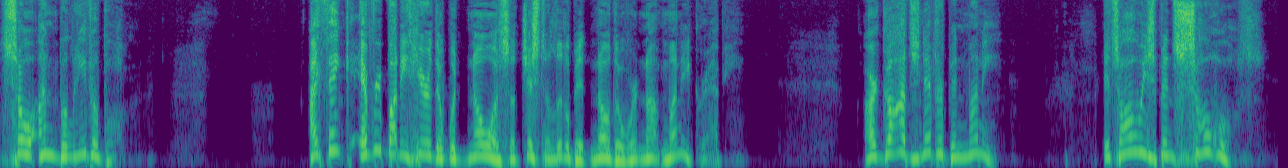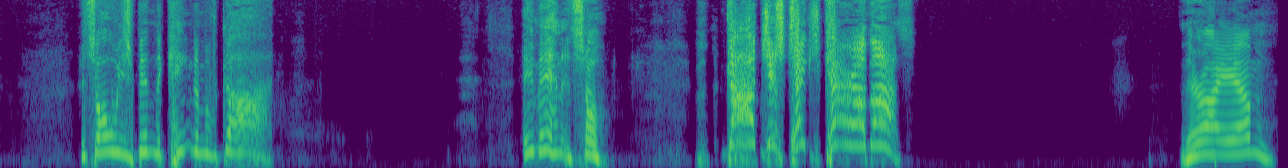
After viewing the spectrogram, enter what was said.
so unbelievable. I think everybody here that would know us just a little bit know that we're not money grabbing. Our God's never been money. It's always been souls. It's always been the kingdom of God. Amen. And so God just takes care of us. There I am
